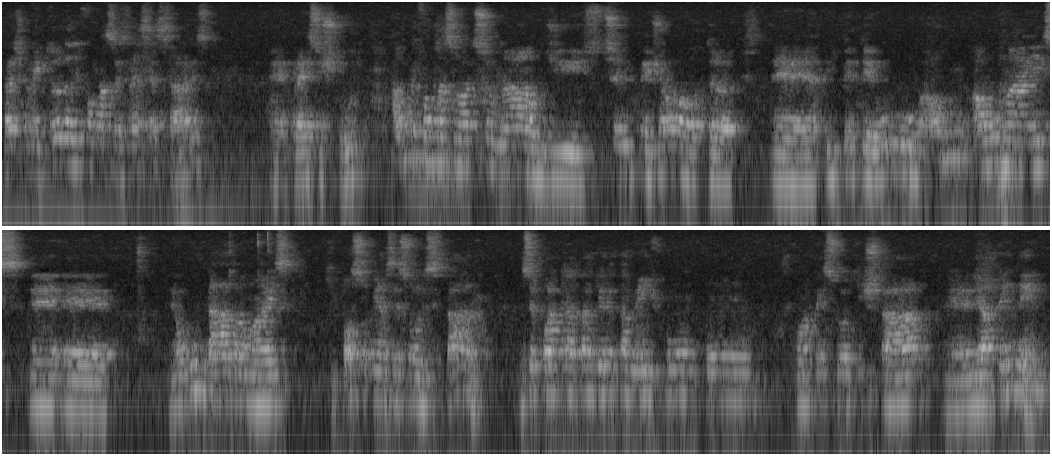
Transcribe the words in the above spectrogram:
praticamente todas as informações necessárias é, para esse estudo. Alguma informação adicional de CNPJ, é, IPTU, algo, algo mais, é, é, algum dado a mais que possa vir a ser solicitado, você pode tratar diretamente com, com, com a pessoa que está é, lhe atendendo.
